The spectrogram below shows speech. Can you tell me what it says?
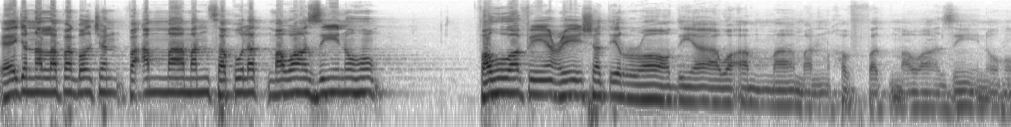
এই জন্য আল্লাহ পাক বলছেন, ফা আম্মা মান সাকুলাত মাওয়াজিনুহু, ফাহুয়া ফি ঈশাতির রাদিয়া, ওয়া আম্মা মান খাফফাত মাওয়াজিনুহু,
